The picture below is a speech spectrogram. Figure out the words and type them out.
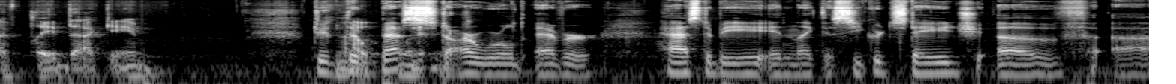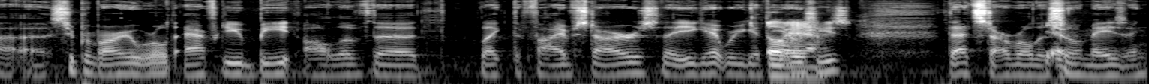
I've played that game. Dude, the best Star World ever has to be in like the secret stage of uh, Super Mario World after you beat all of the like the five stars that you get where you get the oh, Yoshis. Yeah. That Star World is yep. so amazing.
